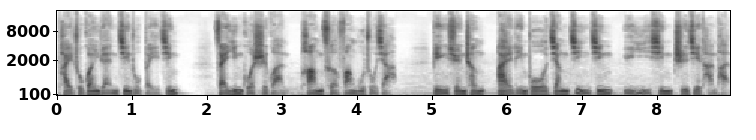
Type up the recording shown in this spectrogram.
派出官员进入北京。在英国使馆旁侧房屋住下，并宣称艾林波将进京与奕欣直接谈判。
